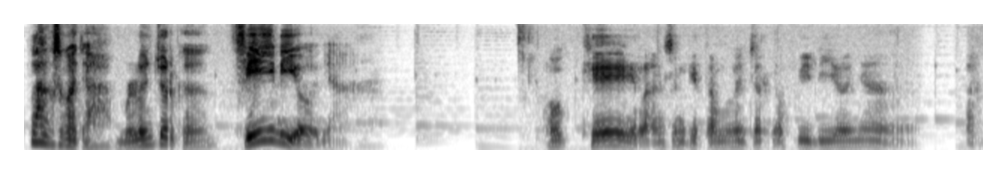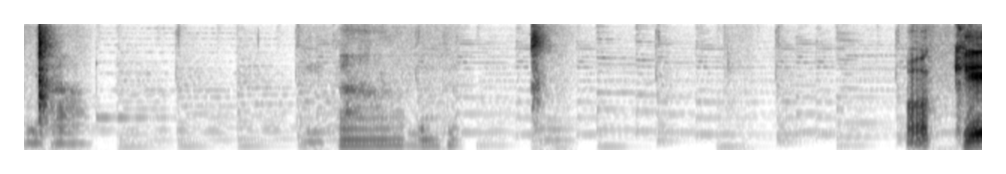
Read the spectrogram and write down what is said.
Langsung aja meluncur ke videonya. Oke, langsung kita meluncur ke videonya. Bentar, bentar. Bentar, bentar. Oke.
